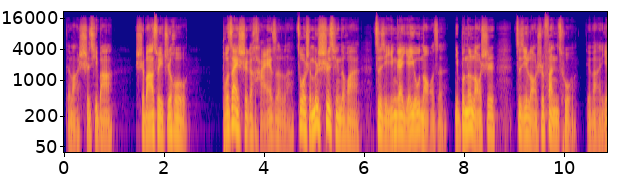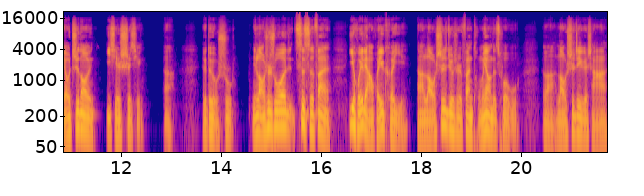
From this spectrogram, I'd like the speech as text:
对吧？十七八、十八岁之后，不再是个孩子了。做什么事情的话，自己应该也有脑子。你不能老是自己老是犯错，对吧？也要知道一些事情啊，这个都有数。你老是说次次犯一回两回可以啊，老是就是犯同样的错误，对吧？老是这个啥，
